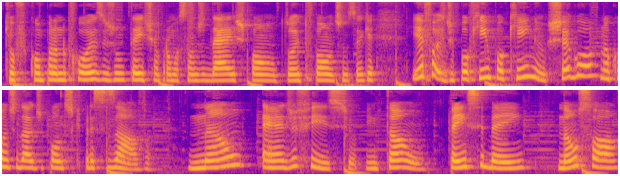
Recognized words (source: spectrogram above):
que eu fui comprando coisas, juntei, tinha promoção de 10 pontos, 8 pontos, não sei o quê. E foi, de pouquinho em pouquinho, chegou na quantidade de pontos que precisava. Não é difícil. Então, pense bem, não só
